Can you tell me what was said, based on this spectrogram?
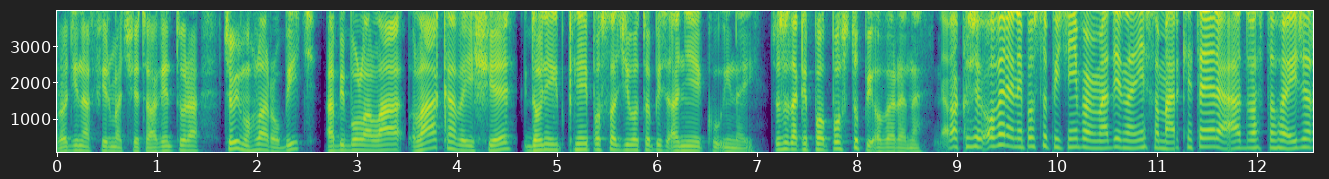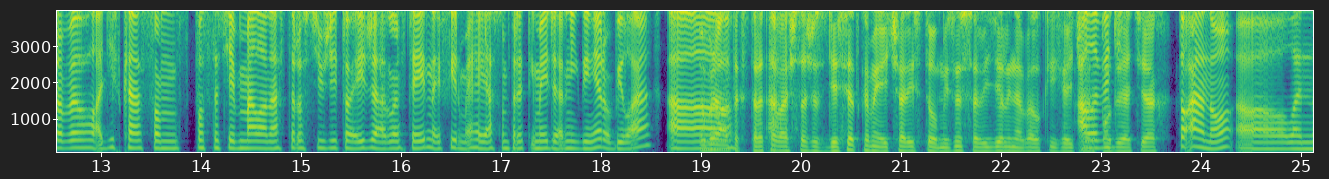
rodinná firma, či je to agentúra, čo by mohla robiť, aby bola lá, lákavejšie do nej, k nej poslať životopis a nie ku inej. Čo sú také po, postupy overené? Akože overené postupy ti nepoviem, ad jedna nie som marketér a ad dva z toho HR-ového hľadiska som v podstate mala na starosti vždy to HR len v tej jednej firme, hej, ja som predtým HR nikdy nerobila. A, Dobre, ale tak stretávaš sa, že s desiatkami HRistov, my sme sa videli na veľkých HR Ale podujatiach. To áno, uh, len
